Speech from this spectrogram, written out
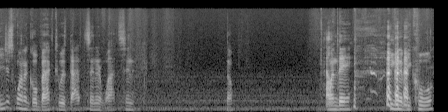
you just want to go back to his Datsun or Watson. No. Help. One day, you're gonna be cool.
